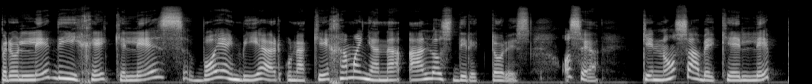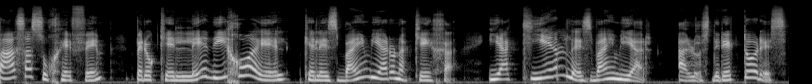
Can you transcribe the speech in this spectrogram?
pero le dije que les voy a enviar una queja mañana a los directores. O sea, que no sabe qué le pasa a su jefe, pero que le dijo a él que les va a enviar una queja. ¿Y a quién les va a enviar? A los directores.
